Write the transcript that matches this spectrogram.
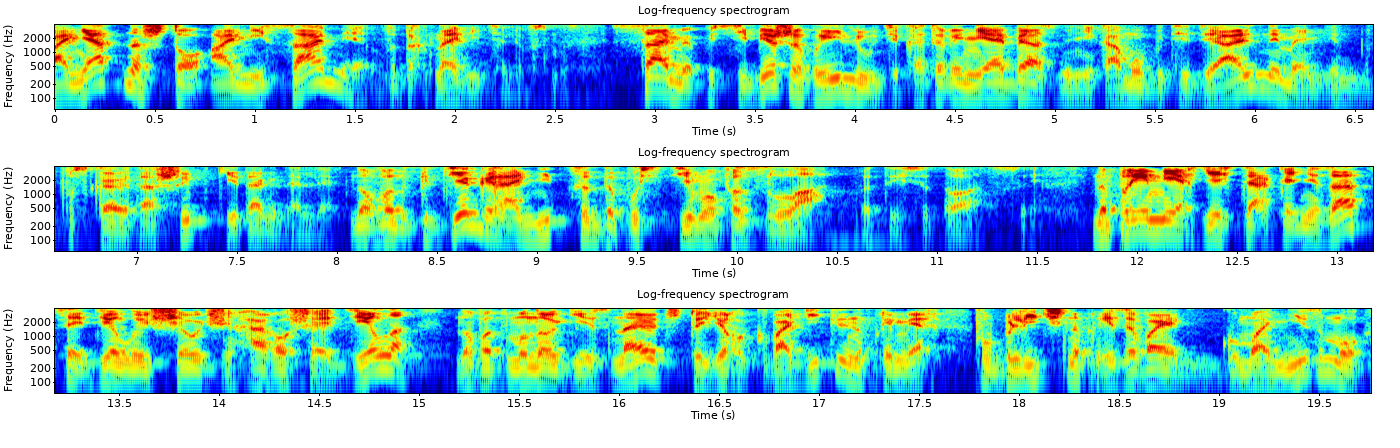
Понятно, что они сами, вдохновители в смысле, сами по себе живые люди, которые не обязаны никому быть идеальными, они допускают ошибки и так далее. Но вот где граница допустимого зла в этой ситуации? Например, есть организация, делающая очень хорошее дело, но вот многие знают, что ее руководитель, например, публично призывает к гуманизму,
